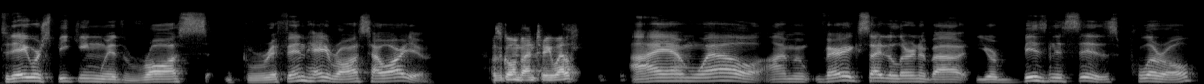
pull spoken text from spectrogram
Today we're speaking with Ross Griffin. Hey, Ross, how are you? How's it going, Ben? Are you well? I am well. I'm very excited to learn about your businesses, plural.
